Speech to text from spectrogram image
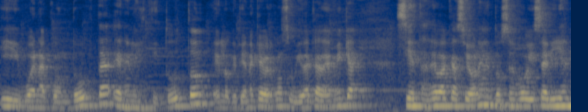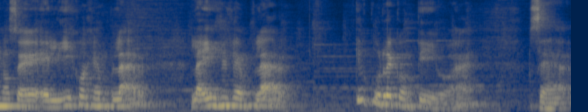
y buena conducta en el instituto, en lo que tiene que ver con su vida académica. Si estás de vacaciones, entonces hoy serías, no sé, el hijo ejemplar, la hija ejemplar. ¿Qué ocurre contigo? Eh? O sea,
